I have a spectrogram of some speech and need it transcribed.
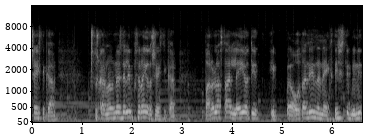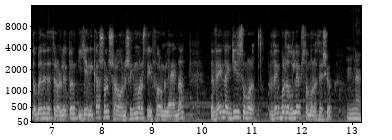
safety car. Στους κανόνες δεν λέει πουθενά για το safety car. Παρ' όλα αυτά λέει ότι όταν είναι να εκτίσεις την ποινή των 5 δευτερολέπτων, γενικά σε όλους τους αγώνες, όχι μόνο στη Φόρμουλα 1, δεν, αγγίζεις το δεν μπορείς να δουλέψεις το μονοθέσιο. Ναι.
